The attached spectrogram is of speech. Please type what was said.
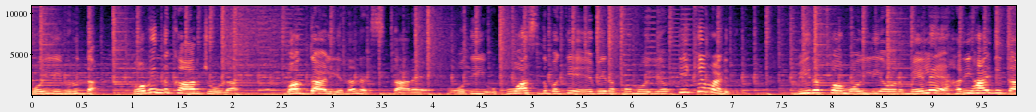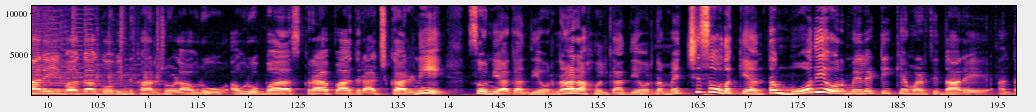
ಮೊಯ್ಲಿ ವಿರುದ್ಧ ಗೋವಿಂದ ಕಾರಜೋಳ ವಾಗ್ದಾಳಿಯನ್ನ ನಡೆಸಿದ್ದಾರೆ. ಮೋದಿ ಉಪವಾಸದ ಬಗ್ಗೆ ವೀರಪ್ಪ ಮೊಯ್ಲಿ ಅವರು ಟೀಕೆ ಮಾಡಿದ್ರು. ವೀರಪ್ಪ ಮೊಯ್ಲಿ ಅವರ ಮೇಲೆ ಹರಿಹಾಯ್ದಿದ್ದಾರೆ ಇವಾಗ ಗೋವಿಂದ ಕಾರಜೋಳ ಅವರು. ಅವರೊಬ್ಬ ಸ್ಕ್ರಾಪ್ ಆದ ರಾಜಕಾರಣಿ ಸೋನಿಯಾ ಗಾಂಧಿ ಅವ್ರನ್ನ, ರಾಹುಲ್ ಗಾಂಧಿ ಅವ್ರನ್ನ ಮೆಚ್ಚಿಸೋದಕ್ಕೆ ಅಂತ ಮೋದಿ ಅವರ ಮೇಲೆ ಟೀಕೆ ಮಾಡ್ತಿದ್ದಾರೆ ಅಂತ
